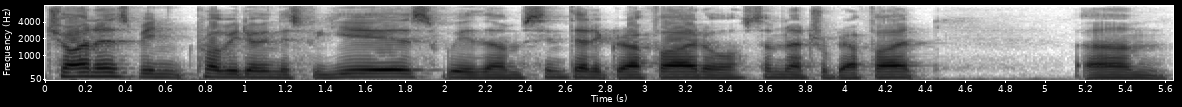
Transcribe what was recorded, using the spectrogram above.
China's been probably doing this for years with um, synthetic graphite or some natural graphite. Um,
